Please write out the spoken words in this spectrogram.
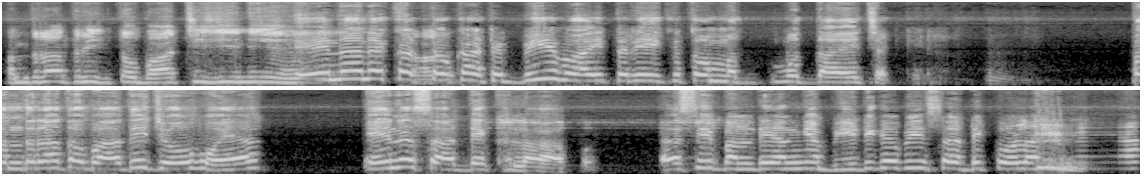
15 ਤਰੀਕ ਤੋਂ ਬਾਅਦ ਚ ਜੀ ਨਹੀਂ ਇਹ। ਇਹਨਾਂ ਨੇ ਘੱਟੋ ਘੱਟ 20 22 ਤਰੀਕ ਤੋਂ ਮੁ- ਮੁੱਦਾ ਇਹ ਚੱਕਿਆ। 15 ਤੋਂ ਬਾਅਦ ਹੀ ਜੋ ਹੋਇਆ, ਇਹਨੇ ਸਾਡੇ ਖਿਲਾਫ। ਅਸੀਂ ਬੰਦਿਆਂ ਦੀਆਂ ਵੀਡੀਓ ਵੀ ਸਾਡੇ ਕੋਲ ਆਈਆਂ ਆ,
